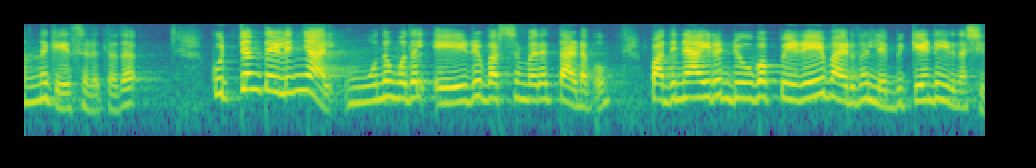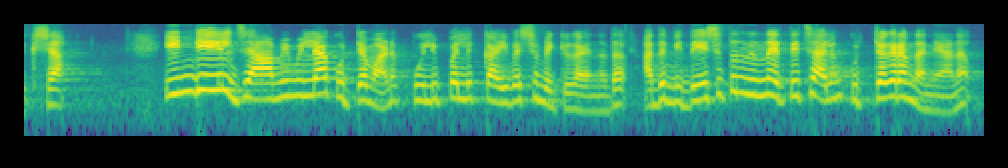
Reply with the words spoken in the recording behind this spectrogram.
അന്ന് കേസെടുത്തത്. കുറ്റം തെളിഞ്ഞാൽ മൂന്ന് മുതൽ ഏഴ് വർഷം വരെ തടവും പതിനായിരം രൂപ പിഴയുമായിരുന്നു ലഭിക്കേണ്ടിയിരുന്ന ശിക്ഷ. ഇന്ത്യയിൽ ജാമ്യമില്ലാ കുറ്റമാണ് പുലിപ്പല്ല് കൈവശം വെക്കുക എന്നത്. അത് വിദേശത്ത് നിന്ന് എത്തിച്ചാലും കുറ്റകരം തന്നെയാണ്.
